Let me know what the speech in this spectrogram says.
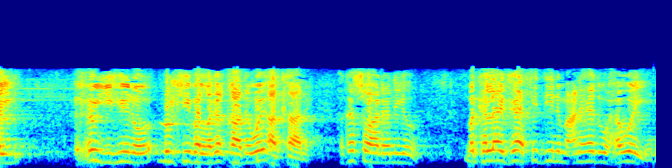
ay xun yihiin oo dhulkiiba laga qaaday way arkaane. Ha ka soo hadheen iyagu marka laa ikraha fi diini macnaheedu waxaa weeye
